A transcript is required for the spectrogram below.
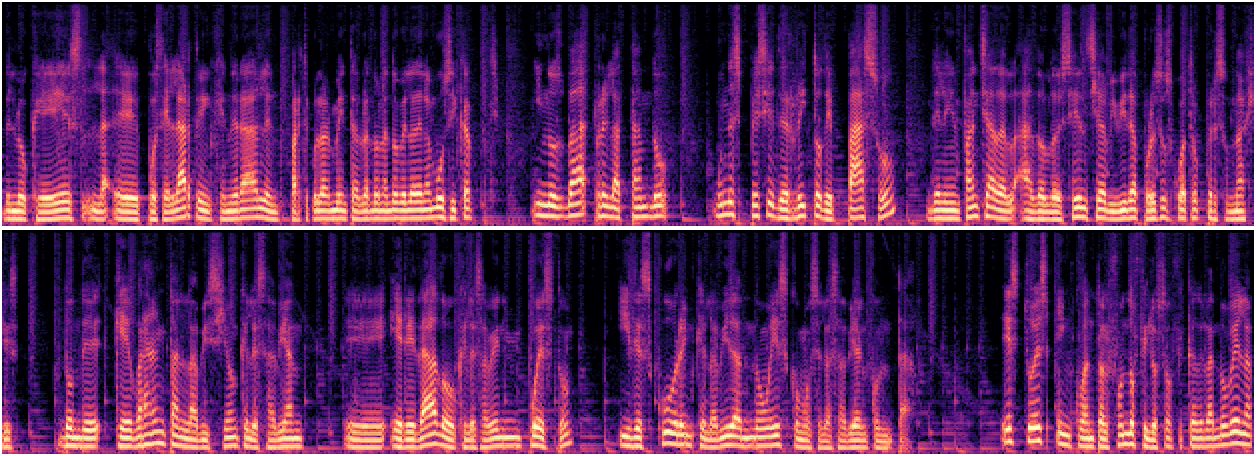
de lo que es eh, pues el arte en general, en, particularmente hablando de la novela de la música, y nos va relatando una especie de rito de paso de la infancia a la adolescencia vivida por esos cuatro personajes, donde quebrantan la visión que les habían eh, heredado o que les habían impuesto y descubren que la vida no es como se las habían contado. Esto es en cuanto al fondo filosófico de la novela.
